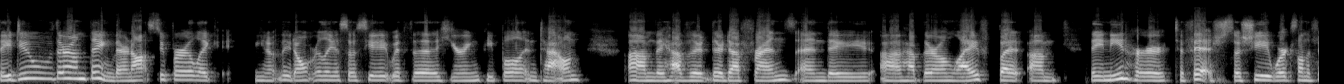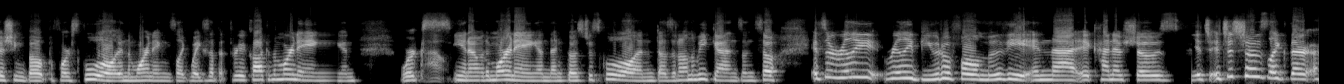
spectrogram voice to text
they do their own thing. They're not super like, you know, they don't really associate with the hearing people in town. Um, they have their, their deaf friends and they uh, have their own life, but um, they need her to fish. So she works on the fishing boat before school in the mornings, like wakes up at three o'clock in the morning and works, wow. you know, the morning and then goes to school and does it on the weekends. And so it's a really, really beautiful movie in that it kind of shows, it, it just shows like their,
